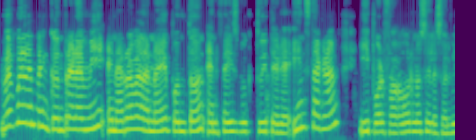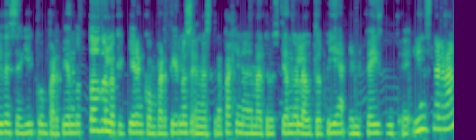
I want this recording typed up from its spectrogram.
me pueden encontrar a mí en arroba Danae Pontón en Facebook, Twitter e Instagram. Y por favor, no se les olvide seguir compartiendo todo lo que quieran compartirnos en nuestra página de Matrusqueando la Utopía en Facebook e Instagram.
